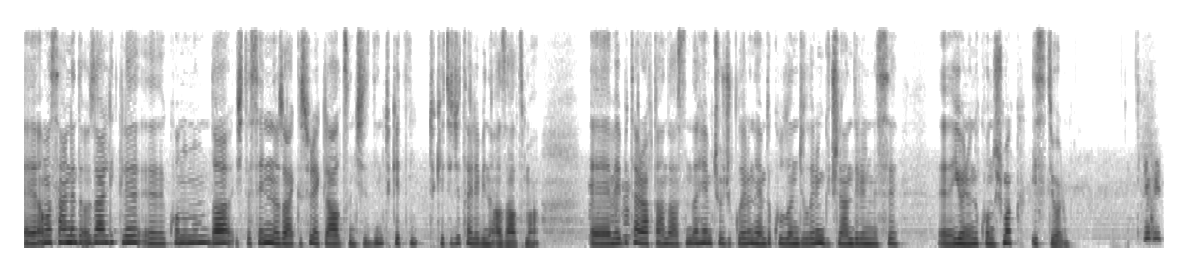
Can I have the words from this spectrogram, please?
E, ama senle de özellikle e, konunun da işte senin özellikle sürekli altını çizdiğin tüketici, tüketici talebini azaltma e, ve bir taraftan da aslında hem çocukların hem de kullanıcıların güçlendirilmesi e, yönünü konuşmak istiyorum. Evet.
